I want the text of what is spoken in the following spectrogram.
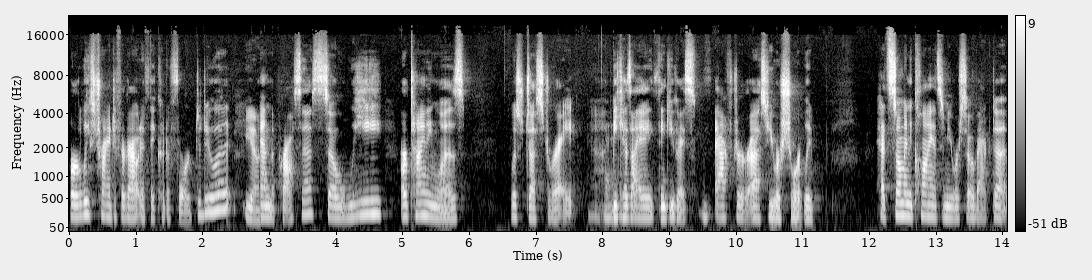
or at least trying to figure out if they could afford to do it Yeah. and the process. So we our timing was was just right uh, because I think you guys after us you were shortly had so many clients and you were so backed up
